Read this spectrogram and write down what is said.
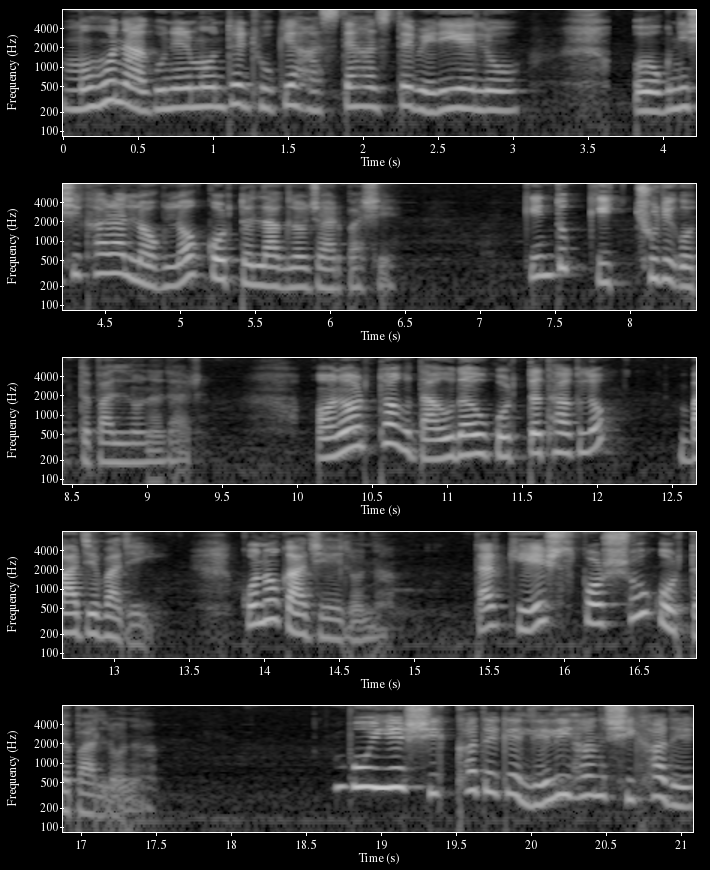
মোহন আগুনের মধ্যে ঢুকে হাসতে হাসতে বেরিয়ে এলো। অগ্নিশিখারা লগলগ করতে লাগল চারপাশে কিন্তু কিচ্ছুটি করতে পারল না তার। অনর্থক দাউ দাউ করতে থাকল, বাজে বাজেই। কোনো কাজে এলো না। তার কেশ স্পর্শও করতে পারল না। বইয়ের শিক্ষা থেকে লেলিহান শিখাদের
